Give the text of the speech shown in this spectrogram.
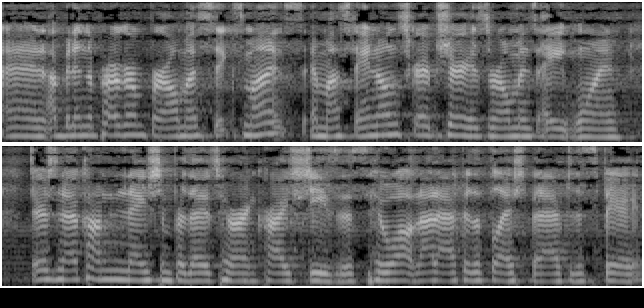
and I've been in the program for almost six months. And my stand on scripture is Romans 8 1. There's no condemnation for those who are in Christ Jesus, who walk not after the flesh, but after the Spirit.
